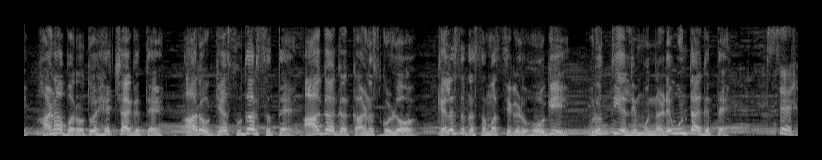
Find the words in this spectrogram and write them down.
ಹಣ ಬರೋದು ಹೆಚ್ಚಾಗುತ್ತೆ, ಆರೋಗ್ಯ ಸುಧಾರಿಸುತ್ತೆ. ಆಗಾಗ ಕಾಣಿಸ್ಕೊಳ್ಳೋ ಕೆಲಸದ ಸಮಸ್ಯೆಗಳು ಹೋಗಿ ವೃತ್ತಿಯಲ್ಲಿ ಮುನ್ನಡೆ ಉಂಟಾಗುತ್ತೆ. ಸರ್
